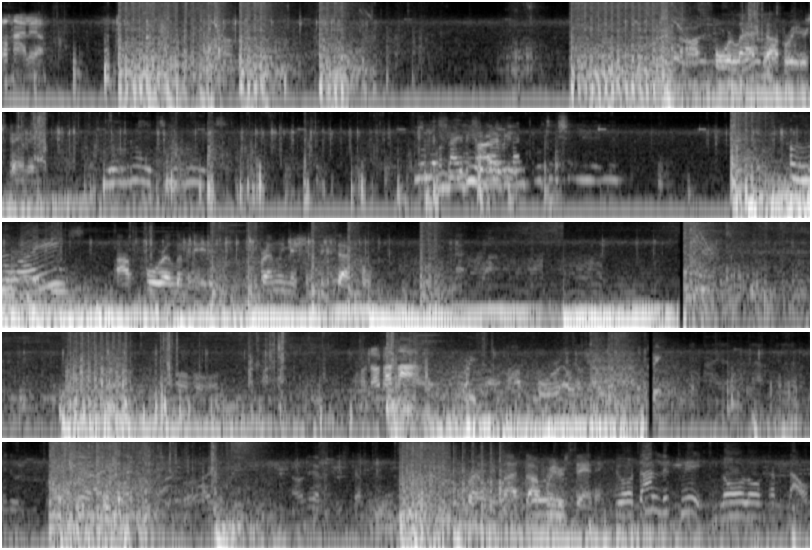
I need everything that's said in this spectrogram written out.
เอาตัวหายเลยเหรอ Op 4, last operator standing. You're right, you're right. You're left, Bandai you're bi, left. bandai bi. Protection, yeah, yeah. สวย Op 4 eliminated. Friendly mission successful. โอ้โหขอนอกหน้าต่าง Friendly, last operator standing. You're done, Litwi. Low, low, coming down.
